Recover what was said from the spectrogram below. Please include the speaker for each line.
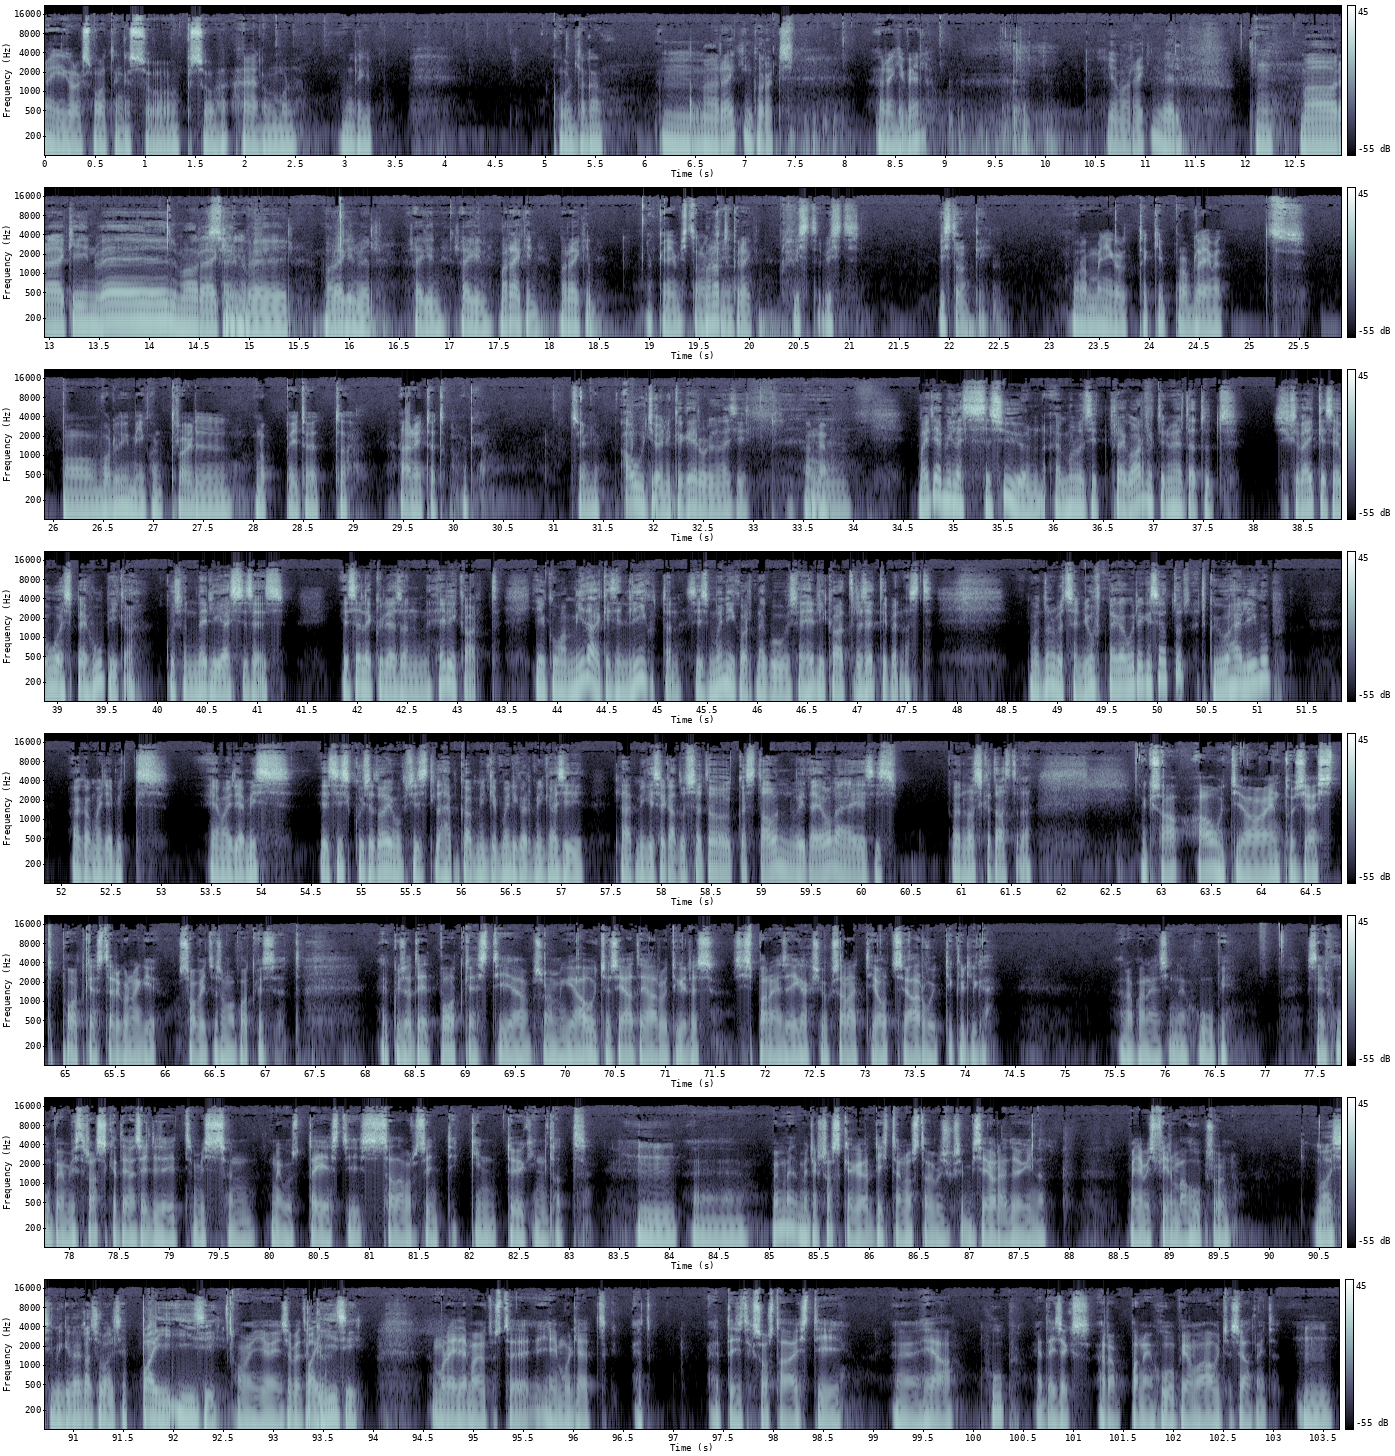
Speaker 1: räägi korraks, ma vaatan, kas su, kas su hääl on mul, mul räägib kuulda ka,
Speaker 2: Mm, ma räägin korraks
Speaker 1: räägi veel
Speaker 2: ja ma räägin veel.
Speaker 1: mm..
Speaker 2: ma räägin veel, ma räägin veel, ma räägin veel, räägin, räägin, ma räägin, ma räägin,
Speaker 1: okei okay,, vist on
Speaker 2: ma
Speaker 1: okei
Speaker 2: natuke
Speaker 1: okay..
Speaker 2: räägin, vist, vist, vist on okei okay..
Speaker 1: mul on mõnikord tekib probleem, et mu volüümi kontroll nupp ei tööta ah,. nüüd töötab, okei okay.. selge,
Speaker 2: audio on ikka keeruline asi.
Speaker 1: on jah.
Speaker 2: ma ei tea, milles see süü on, mul on siit praegu arvuti on ühendatud siukse väikese USB huubiga, kus on neli asja sees. ja selle küljes on helikaart ja kui ma midagi siin liigutan, siis mõnikord nagu see helikaart reset ib ennast. mulle tundub, et see on juhtmega kuidagi seotud, et kui juhe liigub, aga ma ei tea, miks ja ma ei tea, mis ja siis, kui see toimub, siis läheb ka mingi mõnikord mingi asi läheb mingi segadusse, et oh, kas ta on või ta ei ole ja siis on raske taastada.
Speaker 1: üks au- audioentusiast podcaster kunagi soovitas oma podcast'is, et et kui sa teed podcast'i ja sul on mingi audioseade arvuti küljes, siis pane see igaks juhuks alati otse arvuti külge. ära pane sinna huubi. sest neid huube on vist raske teha selliseid, mis on nagu täiesti sada protsenti kin-, töökindlad.
Speaker 2: Mm.
Speaker 1: Ma ei tea, kas raske, aga lihtne on osta võib-olla siukseid, mis ei ole töökindlad. ma ei tea, mis firma huub sul on.
Speaker 2: ma ostsin mingi väga suvalise Buy Easy,
Speaker 1: oi, oi, sa pead
Speaker 2: Buy
Speaker 1: ikka,
Speaker 2: Easy.
Speaker 1: mul jäi tema jutust jäi mulje, et, et, et esiteks osta hästi äh, hea huub ja teiseks ära pane huubi oma audioseadmeid.
Speaker 2: Mm.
